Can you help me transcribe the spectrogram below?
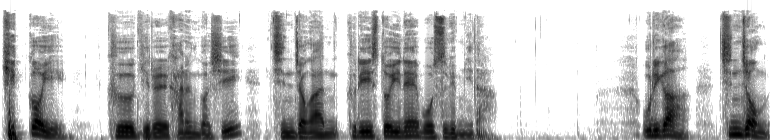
기꺼이 그 길을 가는 것이 진정한 그리스도인의 모습입니다. 우리가 진정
